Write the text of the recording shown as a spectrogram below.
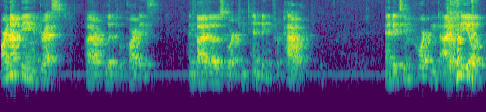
are not being addressed by our political parties and by those who are contending for power. And it's important, I feel,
